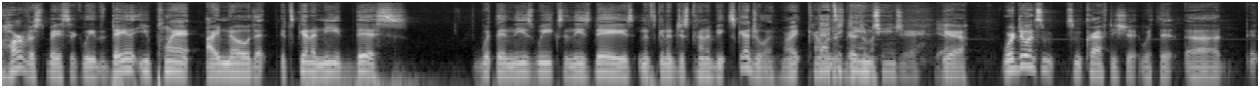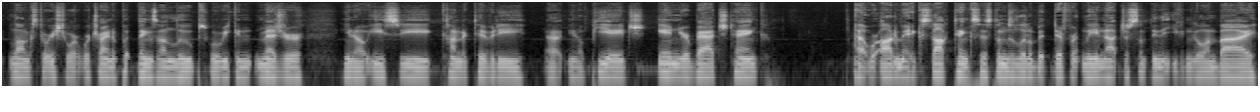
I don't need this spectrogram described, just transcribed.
harvest basically the day that you plant. I know that it's gonna need this within these weeks and these days, and it's gonna just kind of be scheduling, right? Calendar That's a scheduling. game changer. Yeah. We're doing some some crafty shit with it. Uh, long story short, we're trying to put things on loops where we can measure, you know, EC conductivity, uh, you know, pH in your batch tank. Uh, we're automating stock tank systems a little bit differently, not just something that you can go and buy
